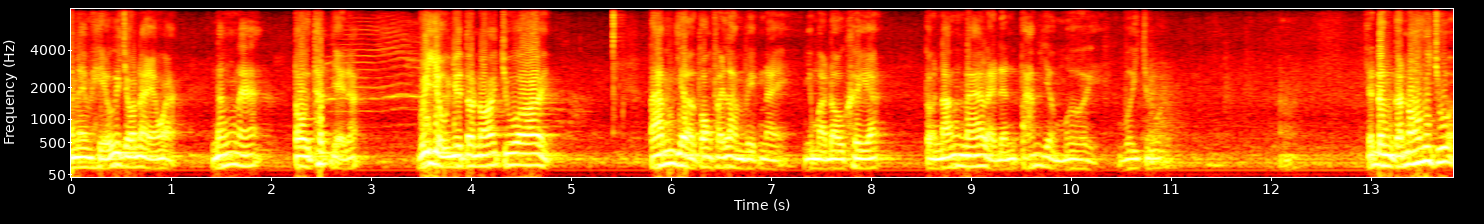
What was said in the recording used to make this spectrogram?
anh em hiểu cái chỗ này không ạ? À? nắng ná. Tôi thích vậy đó. Ví dụ như tôi nói chúa ơi 8 giờ con phải làm việc này. Nhưng mà đôi khi á, tôi nắng ná lại đến 8 giờ 10 với chúa. Chứ đừng có nói với chúa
